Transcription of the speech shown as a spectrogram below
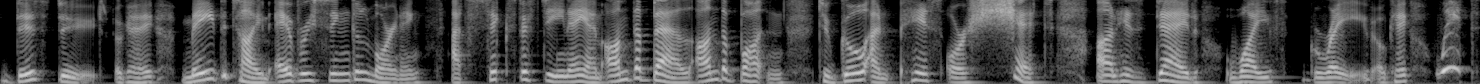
this dude, okay, made the time every single morning at 6:15 a.m. on the bell, on the button to go and piss or shit on his dead wife's grave, okay? With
